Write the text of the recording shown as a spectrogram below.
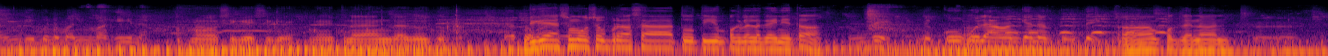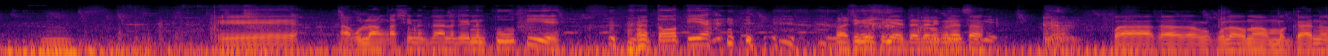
hindi mo naman mahila. Oo, sige, sige. Ganito na lang gagawin ko. Ito, Hindi kaya sumusobra sa tuti yung paglalagay nito? hindi. Nagkukulangan ka ng puti. Ah, pag ganon. Mm. Hmm. Eh, ako lang kasi naglalagay ng tuti eh. Toti yan. oh, sige, sige, dadalhin ko na to. Sige. Oh, Pakakalkula ko na kung magkano.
